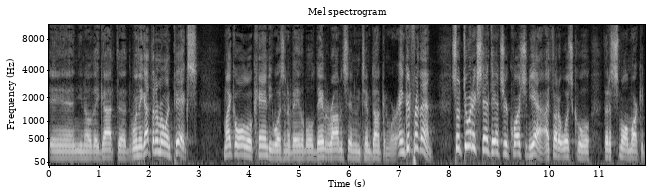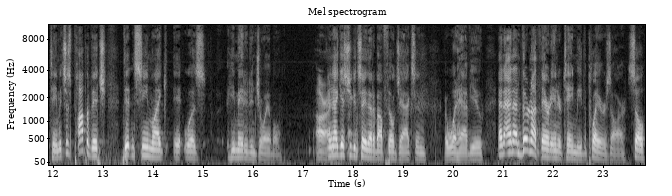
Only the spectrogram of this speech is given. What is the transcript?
and you know they got the when they got the number one picks, Michael Olowokandi wasn't available, David Robinson and Tim Duncan were, and good for them. So to an extent, to answer your question, yeah, I thought it was cool that a small market team. It's just Popovich didn't seem like it was he made it enjoyable. All right. And I guess you can say that about Phil Jackson or what have you. And, and and they're not there to entertain me. The players are. So,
